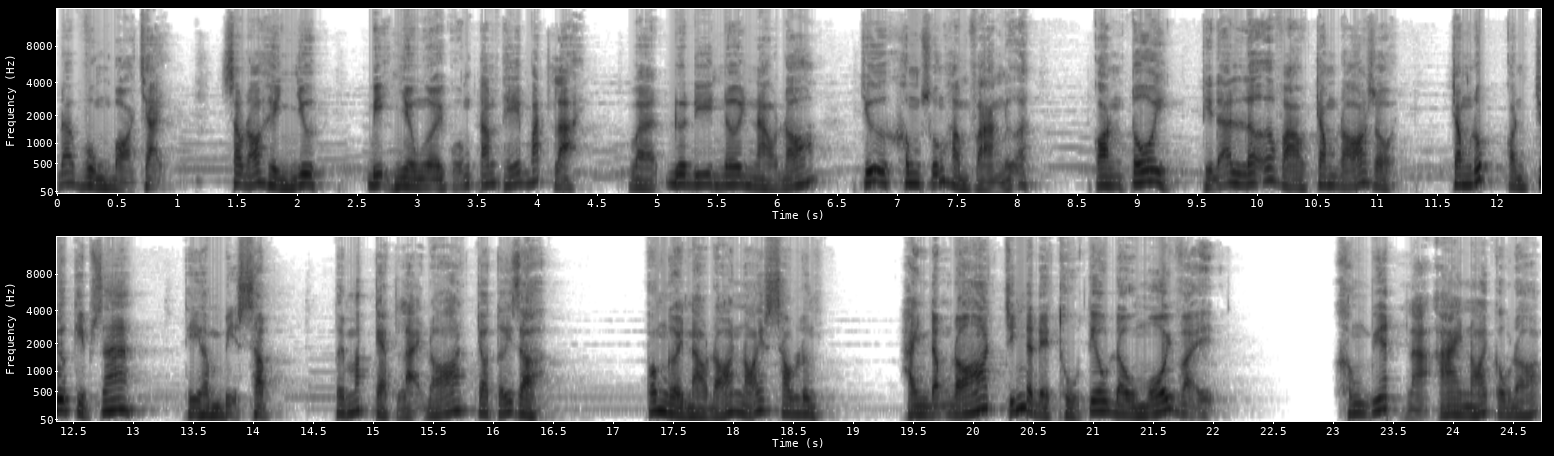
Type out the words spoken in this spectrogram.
đã vùng bỏ chạy. Sau đó hình như bị nhiều người của ông Tám Thế bắt lại và đưa đi nơi nào đó chứ không xuống hầm vàng nữa. Còn tôi thì đã lỡ vào trong đó rồi. Trong lúc còn chưa kịp ra thì hầm bị sập, tôi mắc kẹt lại đó cho tới giờ. Có người nào đó nói sau lưng, hành động đó chính là để thủ tiêu đầu mối vậy. Không biết là ai nói câu đó.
